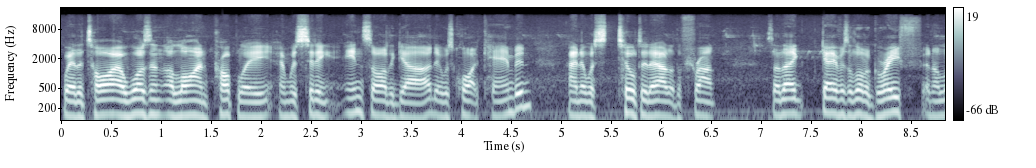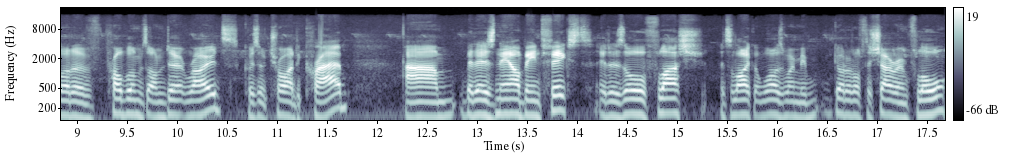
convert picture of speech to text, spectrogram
where the tyre wasn't aligned properly and was sitting inside the guard. It was quite cambered and it was tilted out at the front. So that gave us a lot of grief and a lot of problems on dirt roads because it tried to crab. Um, but it has now been fixed. It is all flush. It's like it was when we got it off the showroom floor.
